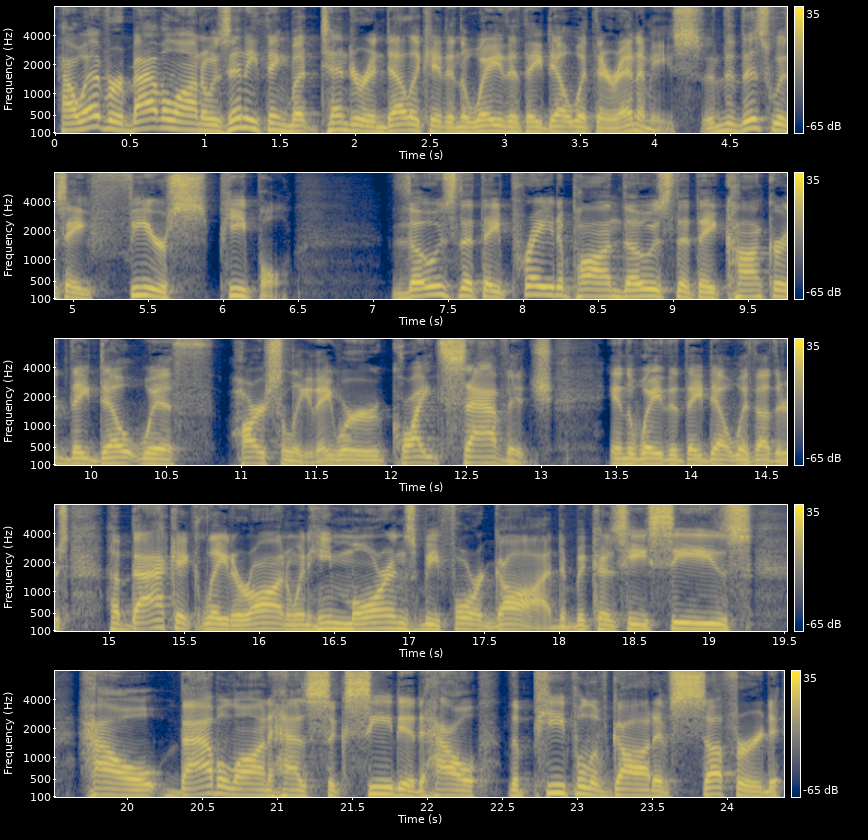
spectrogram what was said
However, Babylon was anything but tender and delicate in the way that they dealt with their enemies. This was a fierce people. Those that they preyed upon, those that they conquered, they dealt with harshly. They were quite savage in the way that they dealt with others. Habakkuk later on, when he mourns before God because he sees how Babylon has succeeded, how the people of God have suffered.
